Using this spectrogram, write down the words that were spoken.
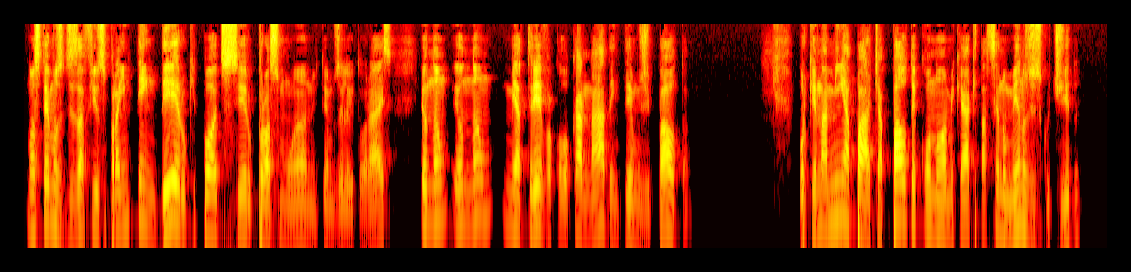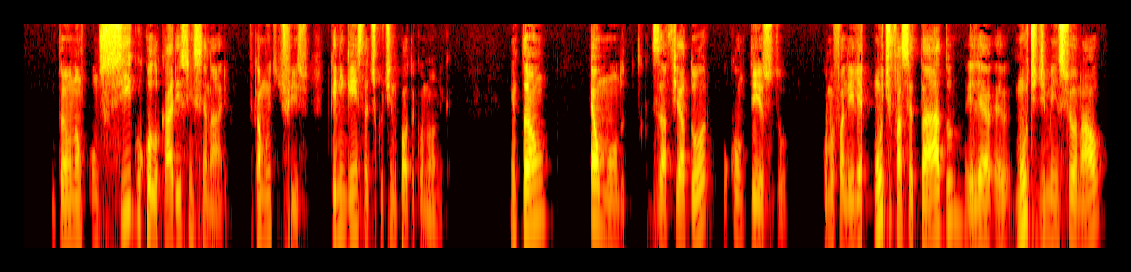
Nós temos desafios para entender o que pode ser o próximo ano em termos eleitorais. Eu não, eu não me atrevo a colocar nada em termos de pauta, porque, na minha parte, a pauta econômica é a que está sendo menos discutida. Então, eu não consigo colocar isso em cenário. Fica muito difícil, porque ninguém está discutindo pauta econômica. Então, é um mundo desafiador. O contexto, como eu falei, ele é multifacetado, ele é, é multidimensional,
